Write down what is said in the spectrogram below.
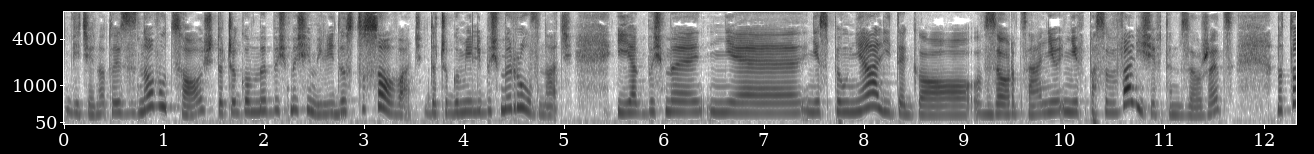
wiecie, no to jest znowu coś, do czego my byśmy się mieli dostosować, do czego mielibyśmy równać. I jakbyśmy nie, nie spełniali tego wzorca, nie, nie wpasowywali się w ten wzorzec, no to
